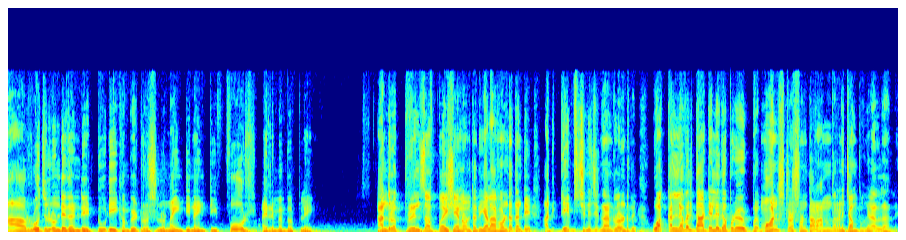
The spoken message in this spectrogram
ఆ రోజుల్లో ఉండేదండి. టూ డీ కంప్యూటర్స్లో nineteen ninety four I remember playing అందులో ప్రిన్స్ ఆఫ్ పర్షియన్ ఉంటుంది. ఎలా ఉంటుంది అంటే అది గేమ్స్ చిన్న చిన్న దాంట్లో ఉంటుంది. ఒక్క లెవెల్ దాటి వెళ్ళేటప్పుడు మాన్స్టర్స్ ఉంటారు. అందరిని జంపుకుని వెళ్ళాలి.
